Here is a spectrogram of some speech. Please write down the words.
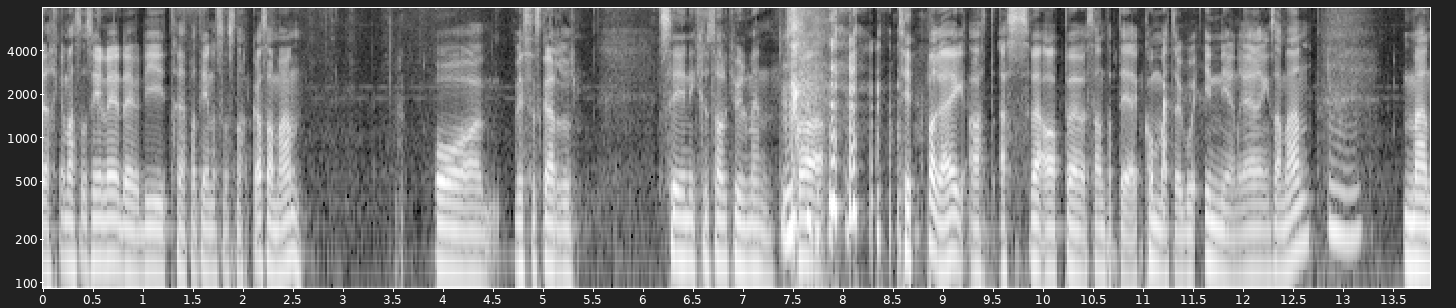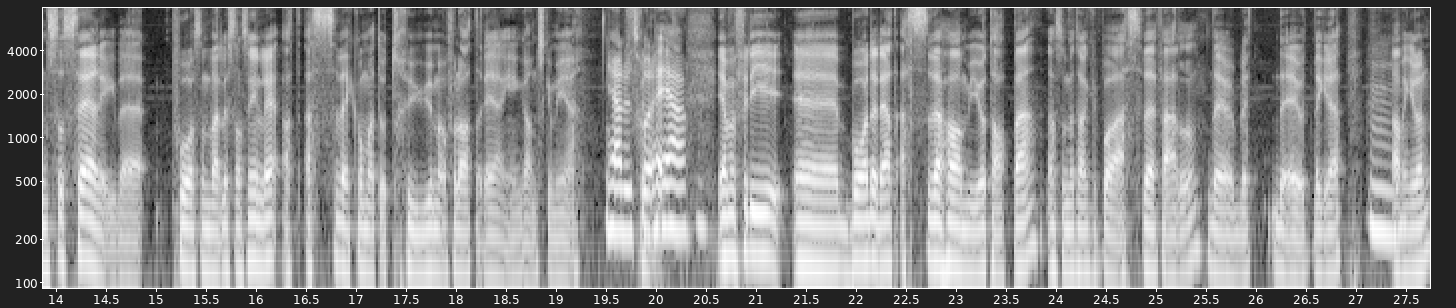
virker mest sannsynlig. Det er jo de tre partiene som snakker sammen. Og hvis jeg skal se inn i krystallkulen min, så tipper jeg at SV, Ap og Senterpartiet kommer til å gå inn i en regjering sammen. Mm. Men så ser jeg det på som veldig sannsynlig at SV kommer til å true med å forlate regjeringen ganske mye. Ja, du tror det? Ja. Ja, men fordi eh, både det at SV har mye å tape, altså med tanke på SV-fælen, det, det er jo et begrep Mm. av en grunn.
